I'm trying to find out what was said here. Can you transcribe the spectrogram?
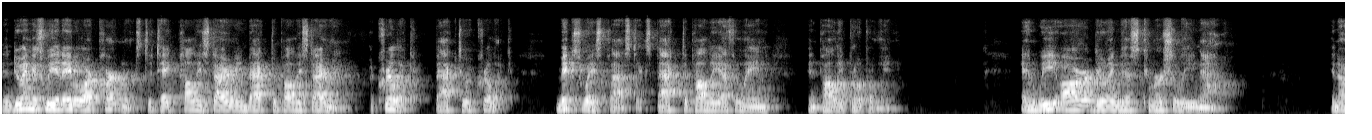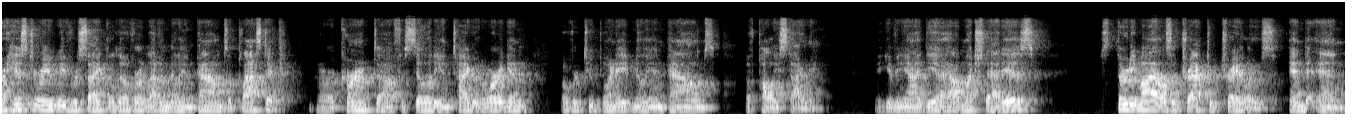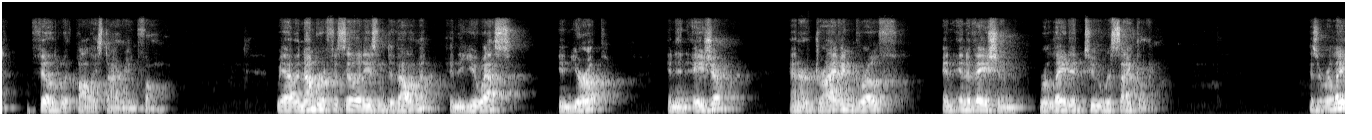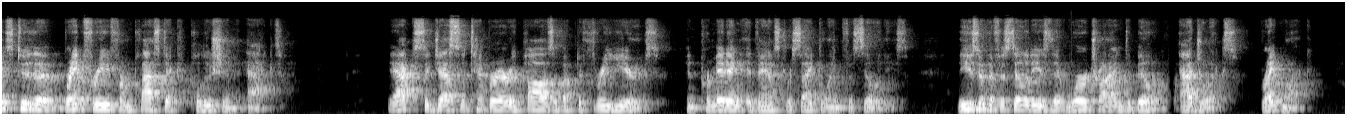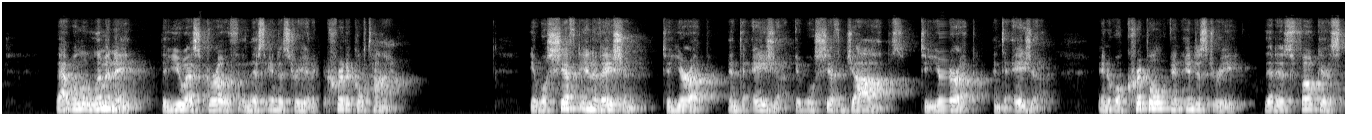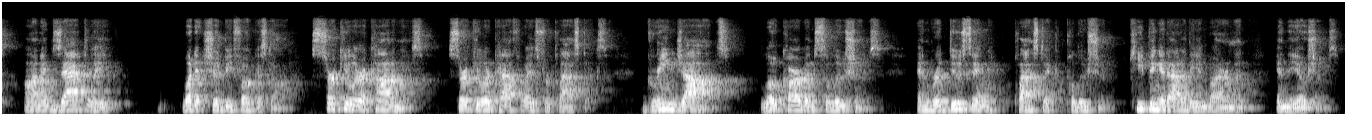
In doing this, we enable our partners to take polystyrene back to polystyrene, acrylic back to acrylic, mixed waste plastics back to polyethylene and polypropylene. And we are doing this commercially now. In our history, we've recycled over 11 million pounds of plastic. Our current uh, facility in Tigard, Oregon, over 2.8 million pounds of polystyrene. To give you an idea how much that is, it's 30 miles of tractor trailers end to end filled with polystyrene foam. We have a number of facilities in development in the US, in Europe, and in Asia, and are driving growth and innovation related to recycling. As it relates to the Break Free from Plastic Pollution Act, the Act suggests a temporary pause of up to three years in permitting advanced recycling facilities. These are the facilities that we're trying to build, Agilyx, Brightmark. That will eliminate the US growth in this industry at a critical time. It will shift innovation to Europe and to Asia. It will shift jobs to Europe and to Asia. And it will cripple an industry that is focused on exactly what it should be focused on circular economies, circular pathways for plastics, green jobs, low carbon solutions, and reducing plastic pollution, keeping it out of the environment in the oceans.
